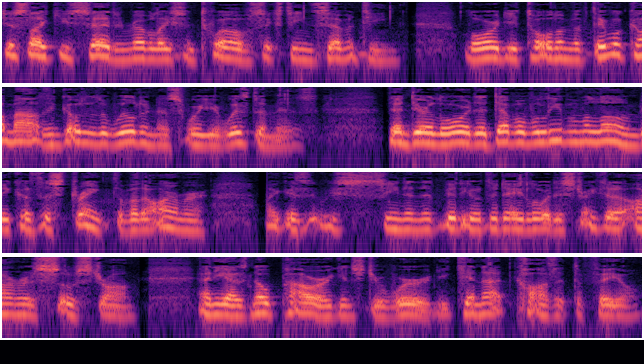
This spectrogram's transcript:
Just like you said in Revelation 12, 16, 17. Lord, you told them if they will come out and go to the wilderness where your wisdom is, then, dear Lord, the devil will leave them alone because the strength of the armor, like as we've seen in the video today, Lord, the strength of the armor is so strong. And he has no power against your word. He cannot cause it to fail.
